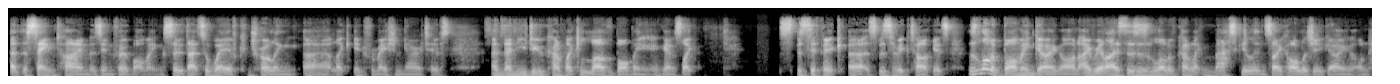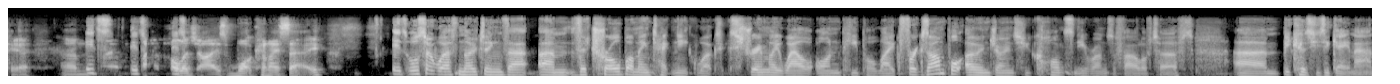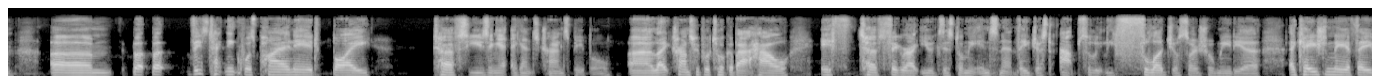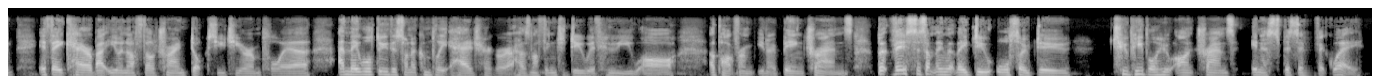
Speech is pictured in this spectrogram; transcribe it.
at the same time as info bombing. So that's a way of controlling uh, like information narratives. And then you do kind of like love bombing against like specific uh, specific targets. There's a lot of bombing going on. I realize this is a lot of kind of like masculine psychology going on here. Um, it's it's. I apologize. It's, what can I say? It's also worth noting that um, the troll bombing technique works extremely well on people like, for example, Owen Jones, who constantly runs afoul of turfs um, because he's a gay man. Um, but but this technique was pioneered by turfs using it against trans people. Uh, like trans people talk about how if turfs figure out you exist on the internet, they just absolutely flood your social media. Occasionally, if they if they care about you enough, they'll try and dox you to your employer, and they will do this on a complete hair trigger. It has nothing to do with who you are, apart from you know being trans. But this is something that they do also do to people who aren't trans in a specific way.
